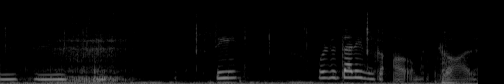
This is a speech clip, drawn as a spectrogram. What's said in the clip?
Mm-hmm. See? Where did that even come? Oh my god.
